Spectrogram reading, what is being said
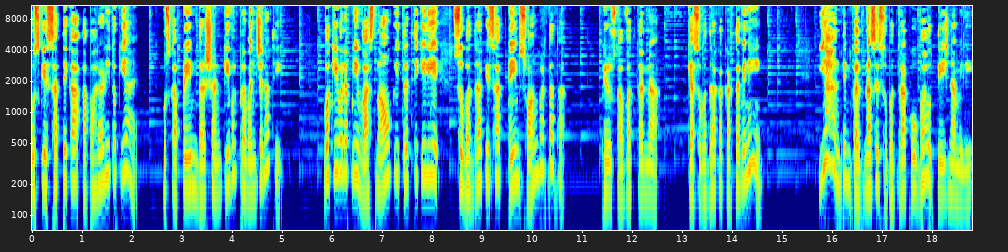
उसके सत्य का अपहरण ही तो किया है। उसका प्रेम दर्शन केवल प्रवंचना थी। वह केवल अपनी वासनाओं की तृप्ति के लिए सुभद्रा के साथ प्रेम स्वांग भरता था। फिर उसका वध करना क्या सुभद्रा का कर्तव्य नहीं? यह अंतिम कल्पना से सुभद्रा को वह उत्तेजना मिली।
